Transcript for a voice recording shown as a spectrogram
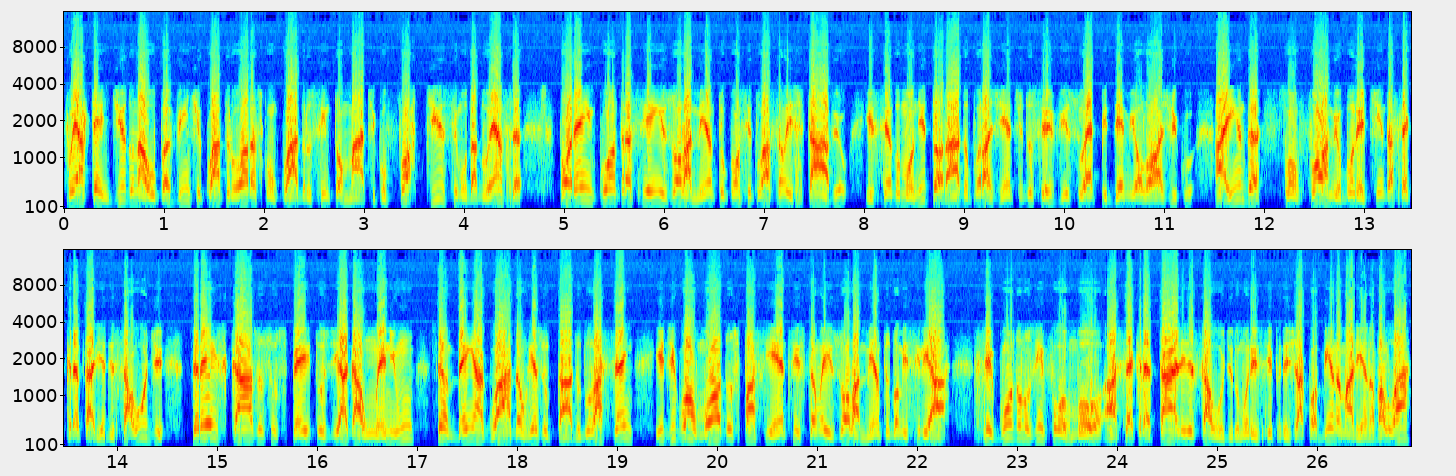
foi atendido na UPA 24 horas com quadro sintomático fortíssimo da doença, porém encontra-se em isolamento com situação estável e sendo monitorado por agentes do Serviço Epidemiológico. Ainda, conforme o boletim da Secretaria de Saúde, três casos suspeitos de H1N1 também aguardam resultado do LACEN e, de igual modo, os pacientes estão em isolamento domiciliar. Segundo nos informou a secretária de Saúde do município de Jacobina, Mariana Valuar,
